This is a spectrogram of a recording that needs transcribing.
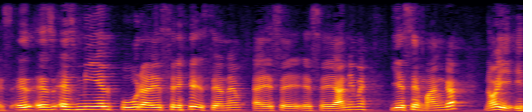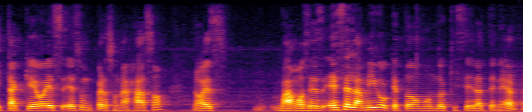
es, es, miel pura ese, ese, ese, anime y ese manga, ¿no? Y, Takeo es, un personajazo, ¿no? Es, vamos, es, el amigo que todo mundo quisiera tener.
